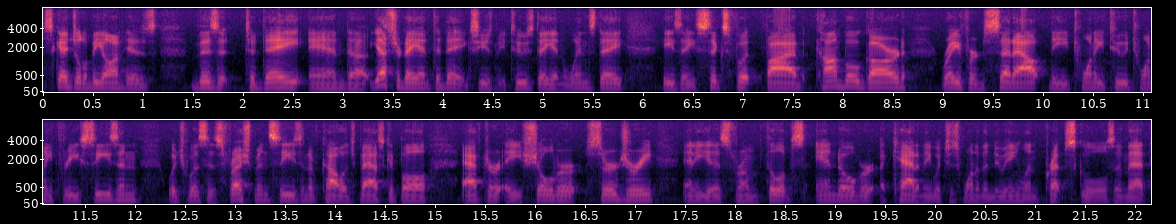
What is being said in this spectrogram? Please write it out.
Scheduled to be on his visit today and uh, yesterday and today, excuse me, Tuesday and Wednesday. He's a six foot five combo guard Rayford set out the 22 23 season, which was his freshman season of college basketball after a shoulder surgery. And he is from Phillips Andover Academy, which is one of the New England prep schools in that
